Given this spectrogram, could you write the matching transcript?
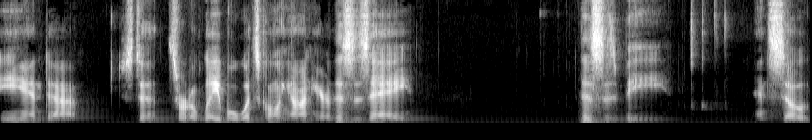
and uh, just to sort of label what's going on here, this is A, this is B, and so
